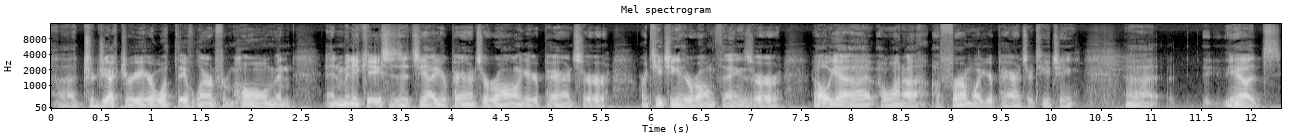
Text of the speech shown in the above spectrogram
uh, trajectory or what they've learned from home. And in many cases, it's yeah, your parents are wrong. Your parents are are teaching you the wrong things. Or oh yeah, I, I want to affirm what your parents are teaching. Uh, you know, it's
